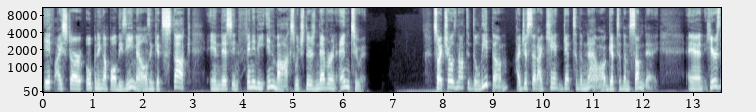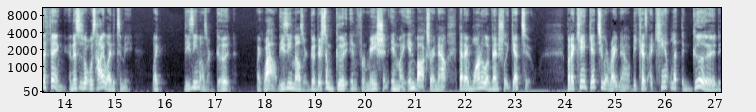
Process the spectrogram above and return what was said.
if I start opening up all these emails and get stuck in this infinity inbox, which there's never an end to it. So I chose not to delete them. I just said I can't get to them now. I'll get to them someday. And here's the thing, and this is what was highlighted to me like these emails are good. Like, wow, these emails are good. There's some good information in my inbox right now that I want to eventually get to. But I can't get to it right now because I can't let the good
